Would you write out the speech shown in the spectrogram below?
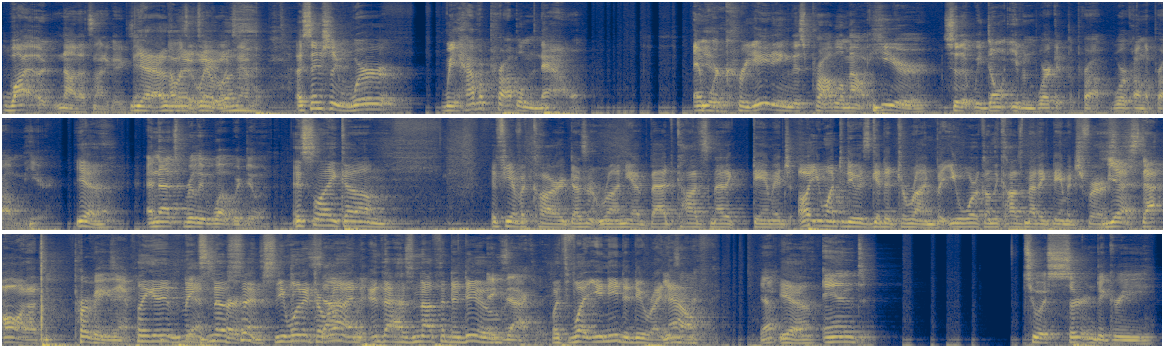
why no, that's not a good example. Yeah, that was like, a terrible what? example. Essentially we're we have a problem now and we're creating this problem out here so that we don't even work at the pro- work on the problem here. Yeah. And that's really what we're doing. It's like um if you have a car, it doesn't run, you have bad cosmetic damage. All you want to do is get it to run, but you work on the cosmetic damage first. Yes, that oh, that's a perfect example. Like it makes Yes, no perfect. sense. You want it to run, Exactly. and that has nothing to do Exactly. with what you need to do right now. Yeah. Yeah. And to a certain degree,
